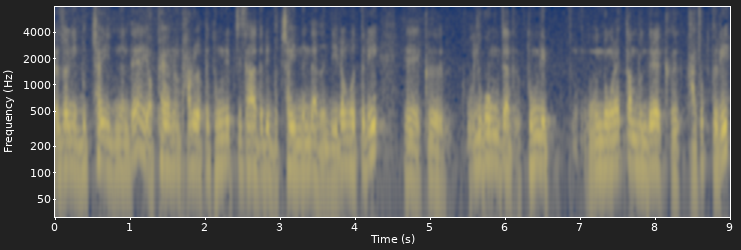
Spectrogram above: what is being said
여전히 묻혀 있는데 옆에는 바로 옆에 독립지사들이 묻혀 있는다든지 이런 것들이 이제 그 유공자 독립 운동을 했던 분들의 그 가족들이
